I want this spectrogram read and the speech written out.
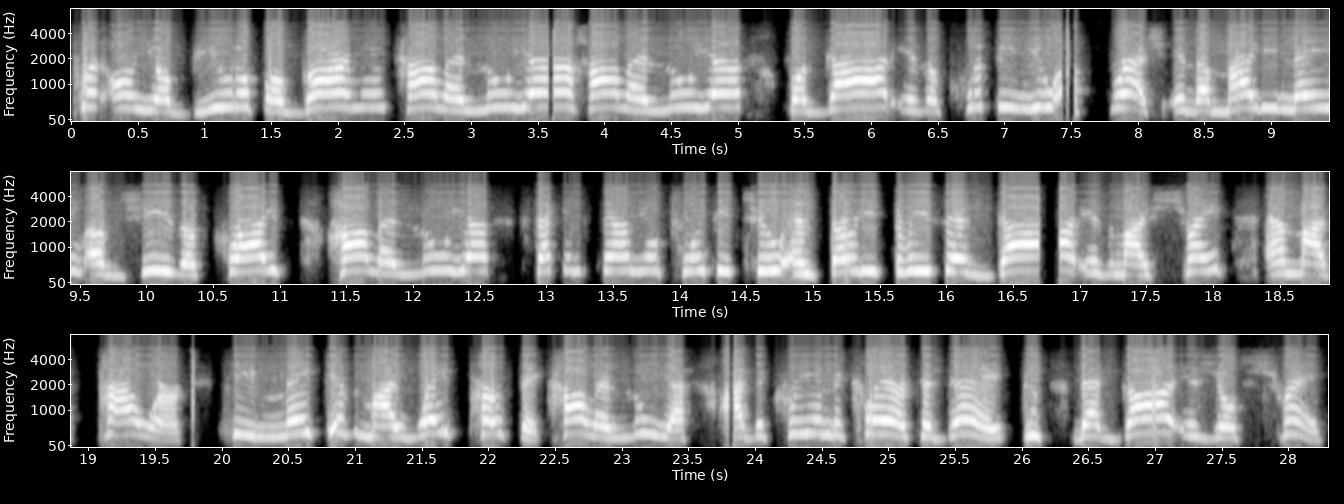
Put on your beautiful garments. Hallelujah. Hallelujah. For God is equipping you afresh in the mighty name of Jesus Christ. Hallelujah. Second Samuel 22 and 33 says, God is my strength and my power. He maketh my way perfect. Hallelujah. I decree and declare today that God is your strength.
